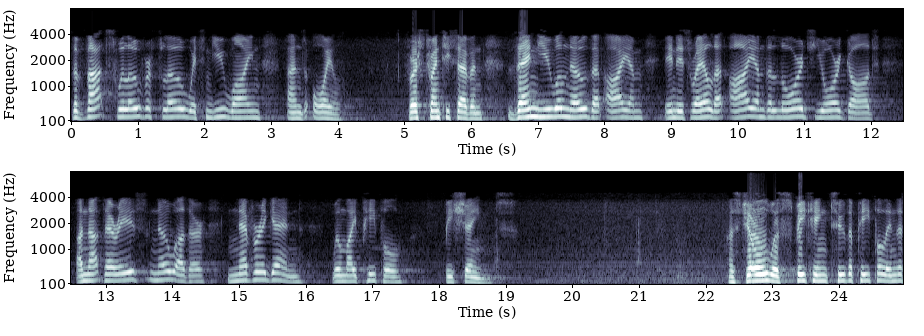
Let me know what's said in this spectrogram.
The vats will overflow with new wine and oil. Verse 27, Then you will know that I am in Israel, that I am the Lord your God, and that there is no other. Never again will my people be shamed. As Joel was speaking to the people in the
